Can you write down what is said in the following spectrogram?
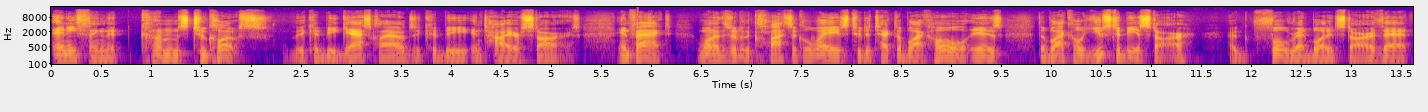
anything that comes too close. It could be gas clouds, it could be entire stars. In fact, one of the sort of the classical ways to detect a black hole is the black hole used to be a star, a full red-blooded star that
